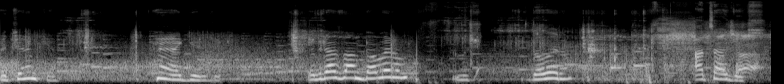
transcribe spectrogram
Kaçarım ki. He gerizek. Ya birazdan dalarım. Dalarım. Atacak.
